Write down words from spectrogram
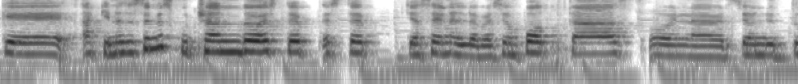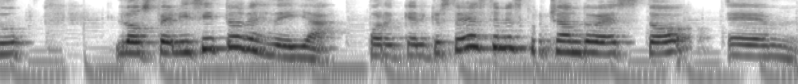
que a quienes estén escuchando este, este, ya sea en la versión podcast o en la versión YouTube, los felicito desde ya, porque el que ustedes estén escuchando esto, em,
